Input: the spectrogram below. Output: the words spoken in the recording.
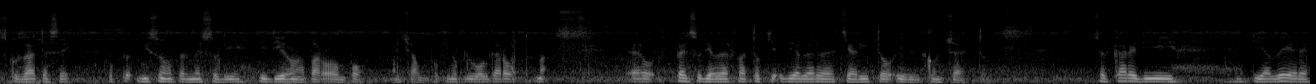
scusate se mi sono permesso di, di, dire una parola un po' diciamo un pochino più volgarotta, ma eh, penso di aver, fatto, di aver, chiarito il concetto. Cercare di, di avere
